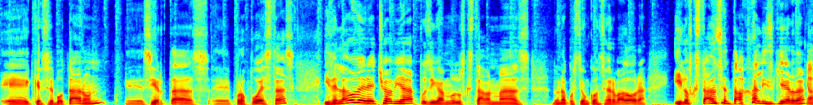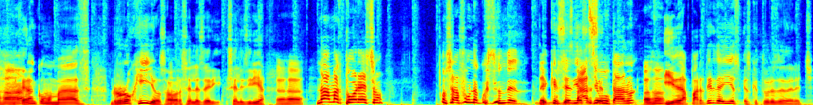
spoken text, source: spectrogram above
eh, que se votaron eh, ciertas propuestas y del lado derecho había, pues digamos, los que estaban más de una cuestión conservadora y los que estaban sentados a la izquierda Ajá. eran como más rojillos, ahora se les, se les diría. Ajá. Nada más por eso. O sea, fue una cuestión de, de, De- que ese día se sentaron Ajá. y de- a partir de ahí es, es que tú eres de derecha,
